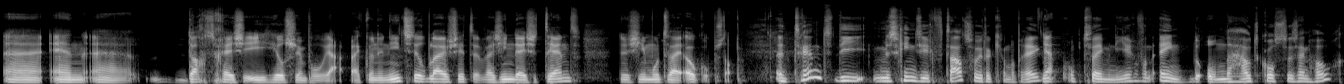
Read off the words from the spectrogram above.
Eh, en eh, dacht GCI heel simpel, ja, wij kunnen niet stil blijven zitten. Wij zien deze trend, dus hier moeten wij ook opstappen. Een trend die misschien zich vertaalt, sorry dat ik je onderbreek, Ja. op twee manieren. Van één, de onderhoudskosten zijn hoog.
